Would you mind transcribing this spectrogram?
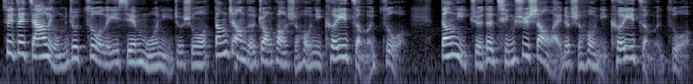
所以在家里，我们就做了一些模拟，就说当这样的状况时候，你可以怎么做？当你觉得情绪上来的时候，你可以怎么做？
